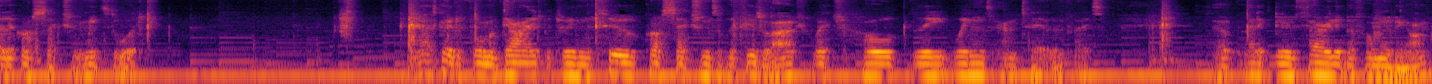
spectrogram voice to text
where the cross section meets the wood. And that's going to form a guide between the two cross sections of the fuselage which hold the wings and tail in place. So let it glue thoroughly before moving on.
